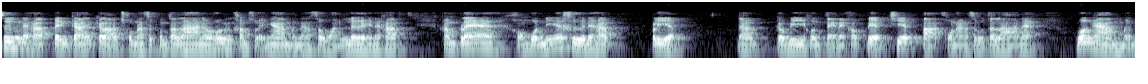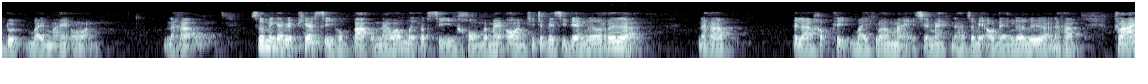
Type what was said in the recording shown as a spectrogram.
ซึ่งนะครับเป็นการกล่าวชมนางสกุลตลานะเพราะมีความสวยงามเหมือนนางสวรรค์เลยนะครับคำแปลของบทนี้ก็คือนะครับ เปรียบ นะกวีคนแต่งเนี่ยเขาเปรียบเทียบปากของนางสกุตลาเนี่ยว่างามเหมือนดุดใบไม้อ่อนนะครับ ซึ่งเป็นการเปรียบเทียบสีของปากของนางว่าเหมือนกับสีของใบไม้อ่อนที่จะเป็นสีแดงเรื่อๆนะครับ เวลาเขาผลิใบขึ้นมาใหม่ใช่ไหมนะจะมีออกแดงเรื่อๆนะครับ คล้าย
